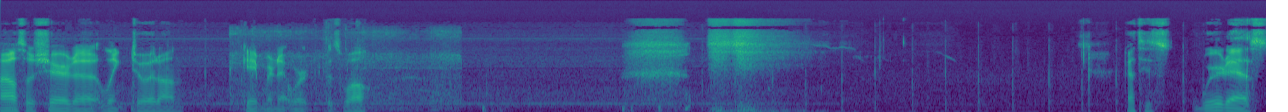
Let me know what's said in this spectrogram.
I also shared a link to it on Gamer Network as well. Got these weird ass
